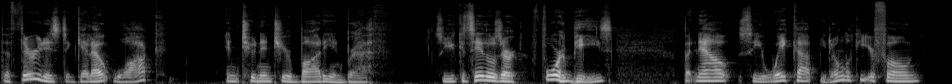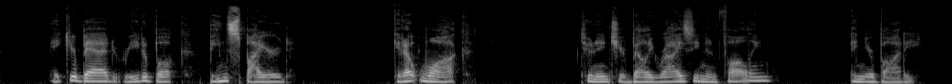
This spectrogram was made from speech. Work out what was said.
The third is to get out, walk, and tune into your body and breath. So you could say those are four B's. But now, so you wake up, you don't look at your phone, make your bed, read a book, be inspired, get out and walk, tune into your belly rising and falling, and your body.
